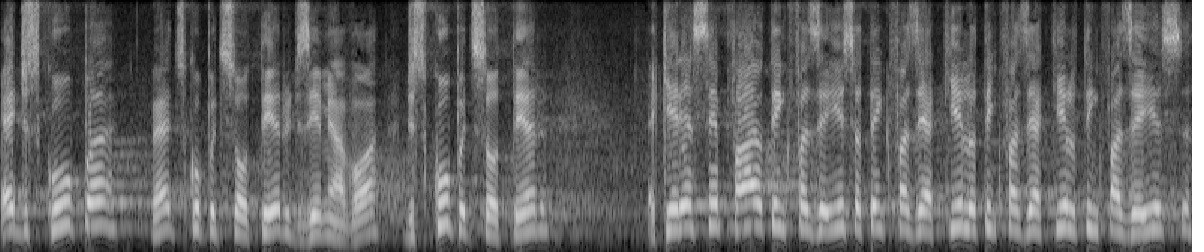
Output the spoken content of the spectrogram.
É desculpa, é desculpa de solteiro, dizia minha avó, desculpa de solteiro. É querer sempre falar, ah, eu tenho que fazer isso, eu tenho que fazer aquilo, eu tenho que fazer aquilo, eu tenho que fazer isso.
